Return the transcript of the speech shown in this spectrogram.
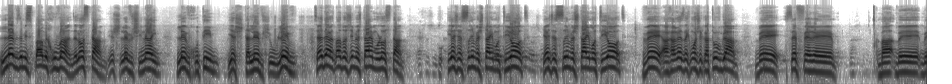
לב זה מספר מכוון, זה לא סתם. יש לב שיניים, לב חוטים, יש את הלב שהוא לב, בסדר? מספר 32 הוא לא סתם. יש 22 אותיות, יש 22 אותיות, ואחרי זה, כמו שכתוב גם בספר, אה, ב, ב, ב,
